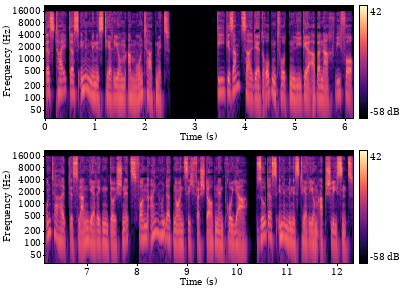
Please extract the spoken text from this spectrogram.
Das teilt das Innenministerium am Montag mit. Die Gesamtzahl der Drogentoten liege aber nach wie vor unterhalb des langjährigen Durchschnitts von 190 Verstorbenen pro Jahr, so das Innenministerium abschließend.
